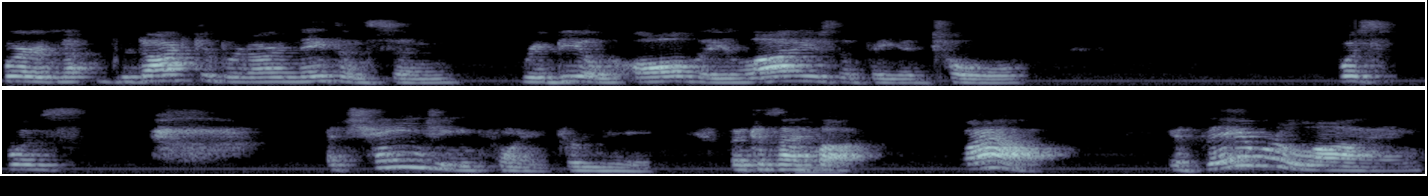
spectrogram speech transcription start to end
where the Dr. Bernard Nathanson revealed all the lies that they had told was was a changing point for me because I thought, wow, if they were lying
